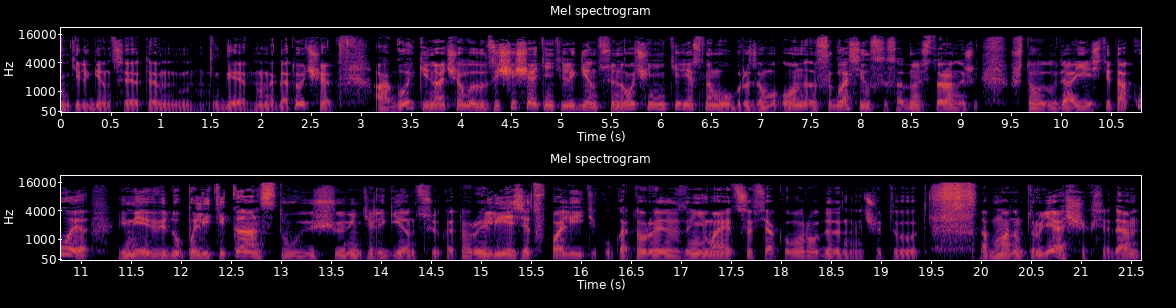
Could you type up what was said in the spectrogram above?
интеллигенция – это Г многоточие. А Горький начал защищать интеллигенцию, но очень интересным образом. Он согласился, с одной стороны, что да, есть и такое, другое, имея в виду политиканствующую интеллигенцию, которая лезет в политику, которая занимается всякого рода значит, вот, обманом трудящихся. Да?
